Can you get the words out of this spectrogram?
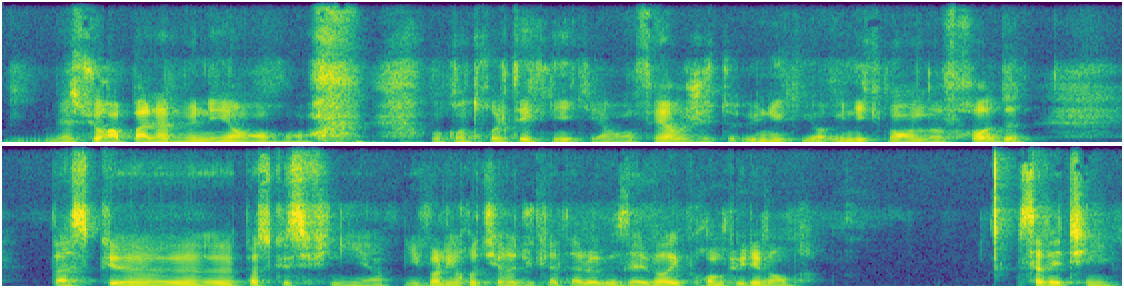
bien sûr, à pas la mener en, au contrôle technique et à en faire juste uniquement en off-road parce que parce que c'est fini. Hein. Ils vont les retirer du catalogue, vous allez voir, ils pourront plus les vendre. Ça va être fini.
